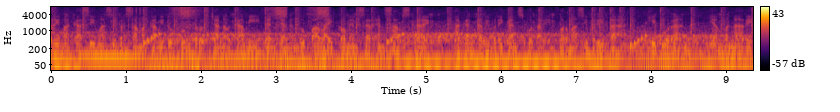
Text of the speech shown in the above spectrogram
Terima kasih masih bersama kami dukung terus channel kami dan jangan lupa like, comment, share, and subscribe. Akan kami berikan seputar informasi berita, hiburan, yang menarik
